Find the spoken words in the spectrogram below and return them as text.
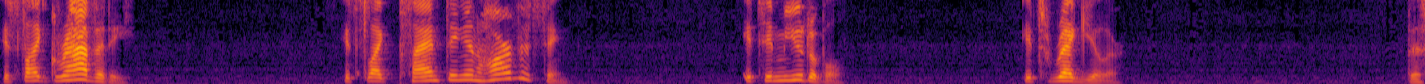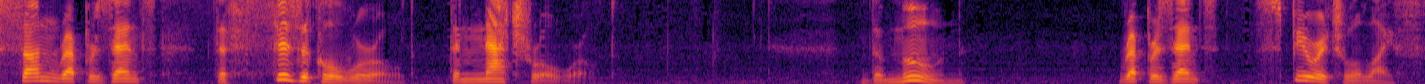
It's like gravity. It's like planting and harvesting. It's immutable. It's regular. The sun represents the physical world, the natural world. The moon represents spiritual life.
